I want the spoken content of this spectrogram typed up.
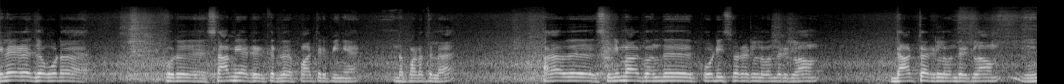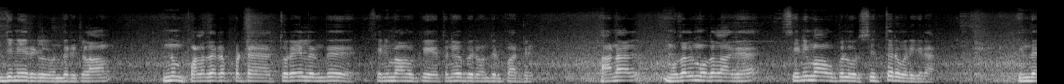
இளையராஜாவோட ஒரு சாமியார் இருக்கிறத பார்த்துருப்பீங்க இந்த படத்தில். அதாவது சினிமாவுக்கு வந்து கோடீஸ்வரர்கள் வந்திருக்கலாம் டாக்டர்கள் வந்திருக்கலாம் இன்ஜினியர்கள் வந்திருக்கலாம். இன்னும் பலதரப்பட்ட துறையிலிருந்து சினிமாவுக்கு எத்தனையோ பேர் வந்திருப்பார்கள். ஆனால் முதல் முதலாக சினிமாவுக்குள் ஒரு சித்தர் வருகிறார். இந்த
